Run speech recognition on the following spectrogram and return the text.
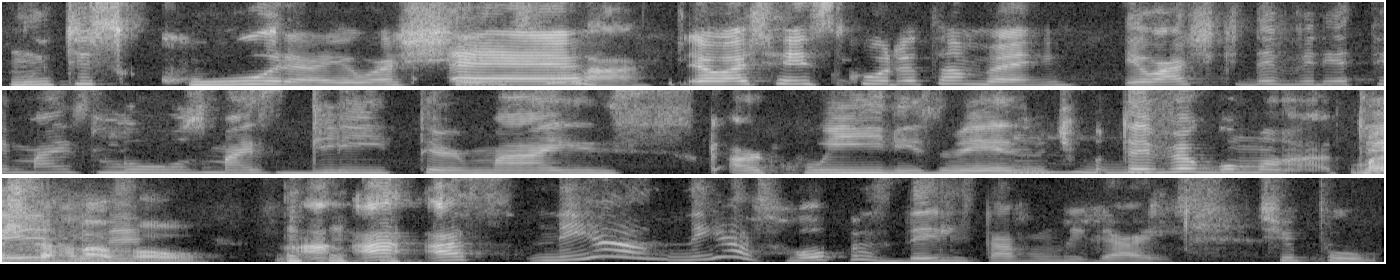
muito escura, eu achei, É. sei lá. Eu achei escura também. Eu acho que deveria ter mais luz, mais glitter, mais arco-íris mesmo. Uhum. Tipo, teve alguma. Mais teve, né? carnaval. A- a- as- nem, a- nem as roupas dele estavam legais. Tipo,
